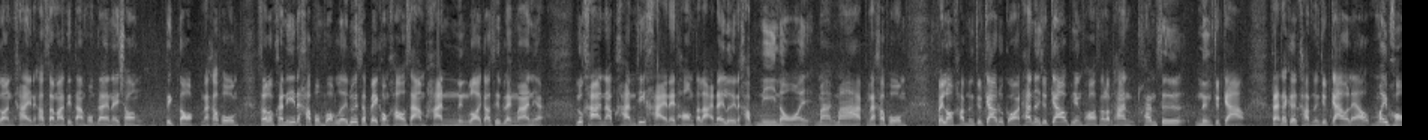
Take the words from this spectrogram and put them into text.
ก่อนใครนะครับสามารถติดตามผมได้ในช่อง TikTok นะครับผมสำหรับคันนี้นะครับผมบอกเลยด้วยสเปคของเขา 3,190 แรงม้าเนี่ย ลูกค้านับคันที่ขายในท้องตลาดได้เลยนะครับ มีน้อยมากๆนะครับผมไปลองขับ 1.9 ดูก่อน ถ้า 1.9 เพียงพอสำหรับท่าน ท่านซื้อ 1.9 แต่ถ้าเกิดขับ 1.9 แล้วไม่พอ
